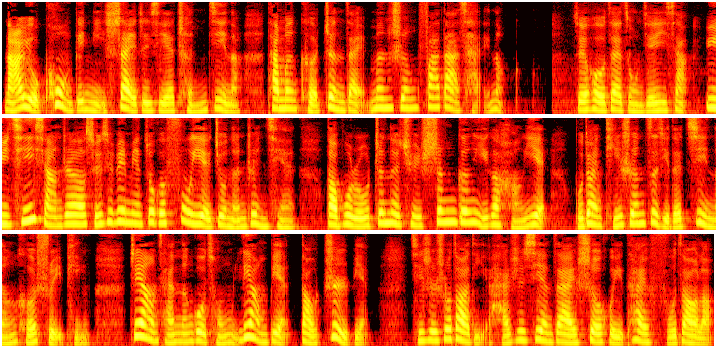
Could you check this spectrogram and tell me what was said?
哪有空给你晒这些成绩呢？他们可正在闷声发大财呢。最后再总结一下，与其想着随随便便做个副业就能挣钱，倒不如真的去深耕一个行业，不断提升自己的技能和水平，这样才能够从量变到质变。其实说到底，还是现在社会太浮躁了，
